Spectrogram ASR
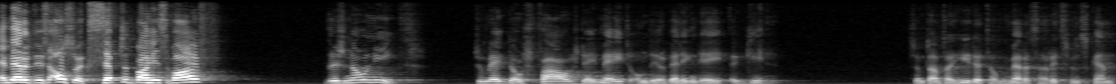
and where it is also accepted by his wife, there is no need to make those vows they made on their wedding day again. Sometimes I hear that on marriage and Richmond's camp,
